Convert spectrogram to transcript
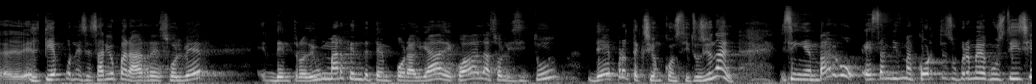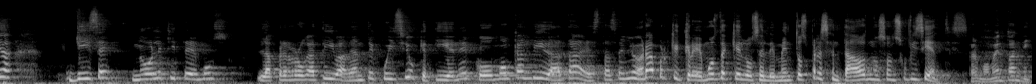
el tiempo necesario para resolver dentro de un margen de temporalidad adecuada a la solicitud de protección constitucional. Sin embargo, esa misma Corte Suprema de Justicia dice no le quitemos la prerrogativa de antejuicio que tiene como candidata a esta señora porque creemos de que los elementos presentados no son suficientes. Pero un momento, Andy,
